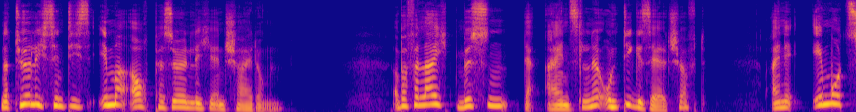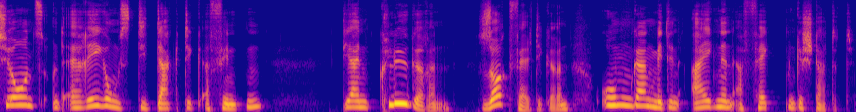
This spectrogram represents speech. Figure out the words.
Natürlich sind dies immer auch persönliche Entscheidungen. Aber vielleicht müssen der Einzelne und die Gesellschaft eine Emotions- und Erregungsdidaktik erfinden, die einen klügeren, sorgfältigeren Umgang mit den eigenen Affekten gestattet.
